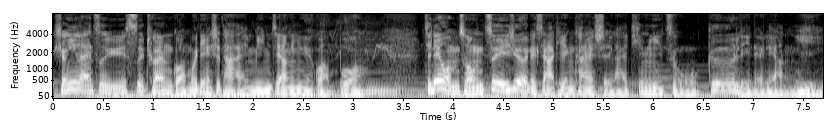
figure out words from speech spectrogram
声音来自于四川广播电视台岷江音乐广播。今天我们从最热的夏天开始来听一组歌里的凉意。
